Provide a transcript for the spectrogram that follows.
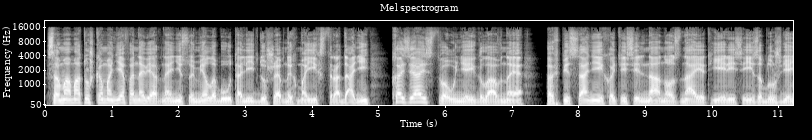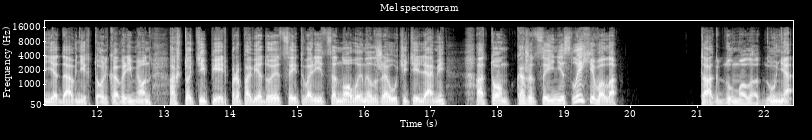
Сама матушка Манефа, наверное, не сумела бы утолить душевных моих страданий. Хозяйство у ней главное, а в Писании хоть и сильна, но знает ереси и заблуждения давних только времен, а что теперь проповедуется и творится новыми лжеучителями, о том, кажется, и не слыхивала». Так думала Дуня,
